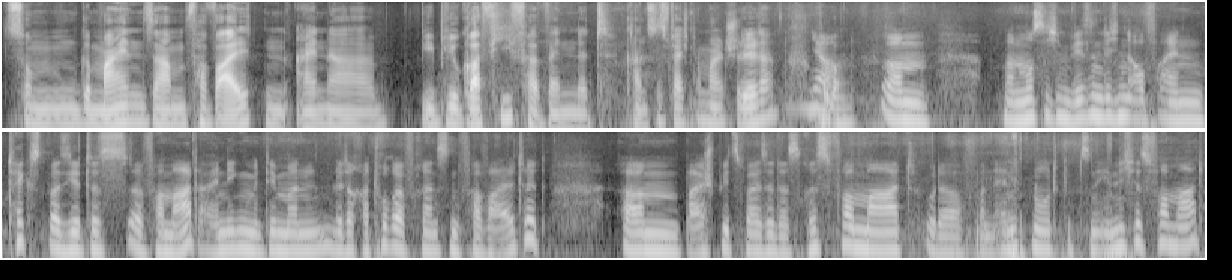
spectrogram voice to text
zum gemeinsamen Verwalten einer Bibliografie verwendet. Kannst du es vielleicht nochmal schildern? Ja, ähm, man muss sich im Wesentlichen auf ein textbasiertes äh, Format einigen, mit dem man Literaturreferenzen verwaltet. Ähm, beispielsweise das RIS-Format oder von EndNote gibt es ein ähnliches Format.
